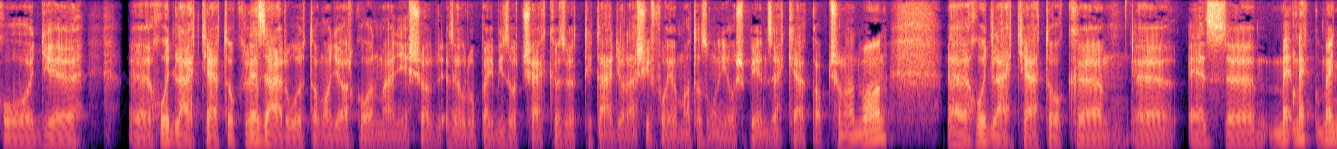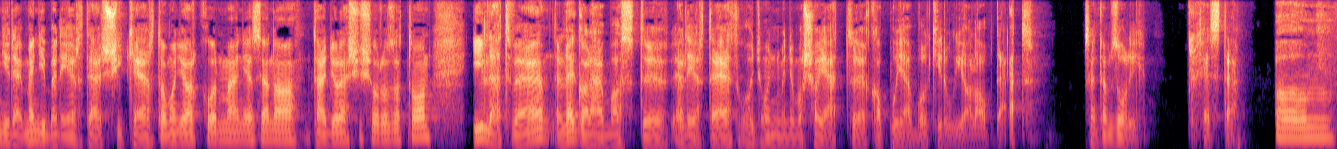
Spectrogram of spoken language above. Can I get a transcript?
hogy hogy hogy látjátok, lezárult a magyar kormány és az Európai Bizottság közötti tárgyalási folyamat az uniós pénzekkel kapcsolatban. Hogy látjátok, ez mennyire, mennyiben ért el sikert a magyar kormány ezen a tárgyalási sorozaton, illetve legalább azt elérte, hogy hogy mondjam, a saját kapujából kirúgja a labdát. Szerintem Zoli kezdte. Um,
